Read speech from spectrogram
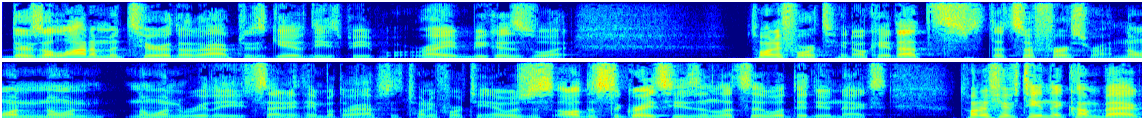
there's a lot of material that the Raptors give these people, right? Because what 2014, okay, that's that's the first run. No one, no one, no one really said anything about the Raptors. 2014, it was just, oh, this is a great season. Let's see what they do next. 2015, they come back.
